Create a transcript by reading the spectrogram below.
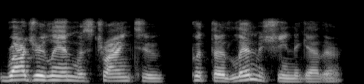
Roger Linn was trying to put the Linn machine together.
